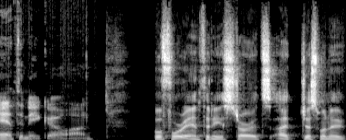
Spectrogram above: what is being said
Anthony go on. Before Anthony starts, I just want to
